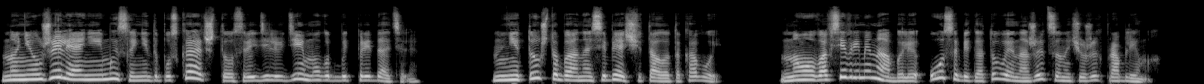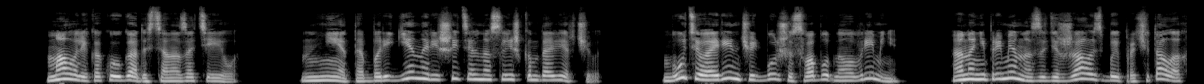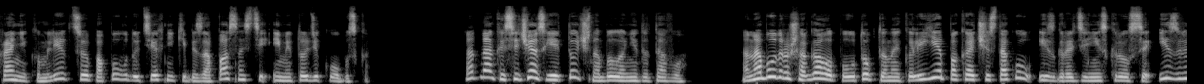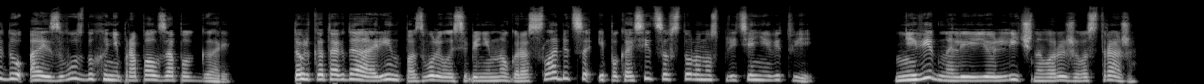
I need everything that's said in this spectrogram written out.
Но неужели они и мысли не допускают, что среди людей могут быть предатели? Не то, чтобы она себя считала таковой. Но во все времена были особи, готовые нажиться на чужих проблемах. Мало ли, какую гадость она затеяла. Нет, аборигены решительно слишком доверчивы. Будь у Айрин чуть больше свободного времени, она непременно задержалась бы и прочитала охранникам лекцию по поводу техники безопасности и методик обыска. Однако сейчас ей точно было не до того. Она бодро шагала по утоптанной колее, пока чистокол изгороди не скрылся из виду, а из воздуха не пропал запах гари. Только тогда Арин позволила себе немного расслабиться и покоситься в сторону сплетения ветвей. Не видно ли ее личного рыжего стража?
